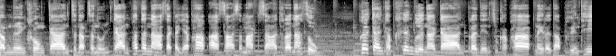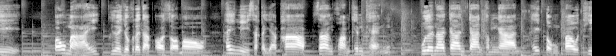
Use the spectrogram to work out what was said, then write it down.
ดำเนินโครงการสนับสนุนการพัฒนาศักยภาพอาสาสมัครสาธารณสุข เพื่อการขับเคลื่อนบูรณาการประเด็นสุขภาพในระดับพื้นที่ เป้าหมายเพื่อยกระดับอสม ให้มีศักยภาพสร้างความเข้มแข็ง บูรณาการการทำงานให้ตรงเป้าที่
